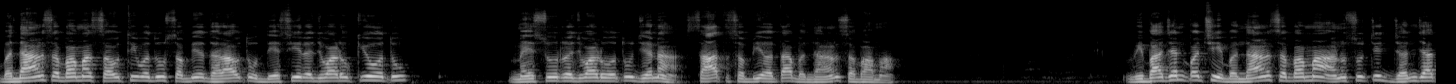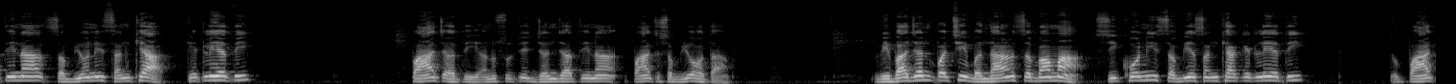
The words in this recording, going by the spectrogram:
બંધારણ સભામાં સૌથી વધુ સભ્ય ધરાવતું દેશી રજવાડું કયું હતું? મૈસૂર રજવાડું હતું જેના સાત સભ્ય હતા બંધારણ સભામાં. વિભાજન પછી બંધારણ સભામાં અનુસૂચિત જનજાતિના સભ્યોની સંખ્યા કેટલી હતી? પાંચ હતી. અનુસૂચિત જનજાતિના પાંચ સભ્યો હતા. વિભાજન પછી બંધારણ સભામાં શીખોની સભ્ય સંખ્યા કેટલી હતી? તો પાંચ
